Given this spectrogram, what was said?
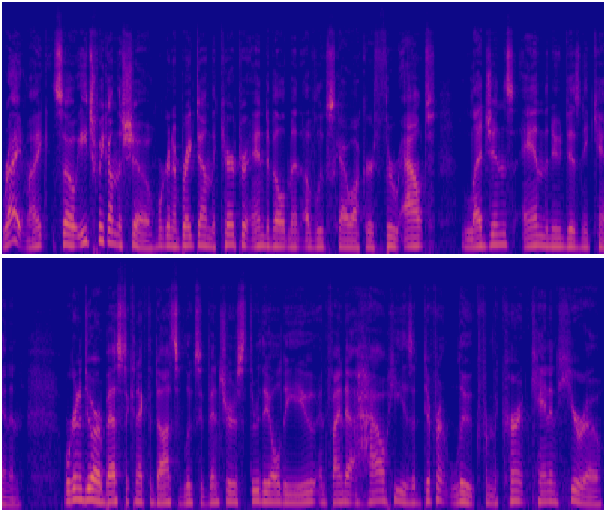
Right, Mike. So each week on the show, we're going to break down the character and development of Luke Skywalker throughout Legends and the new Disney canon. We're going to do our best to connect the dots of Luke's adventures through the old EU and find out how he is a different Luke from the current canon hero.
